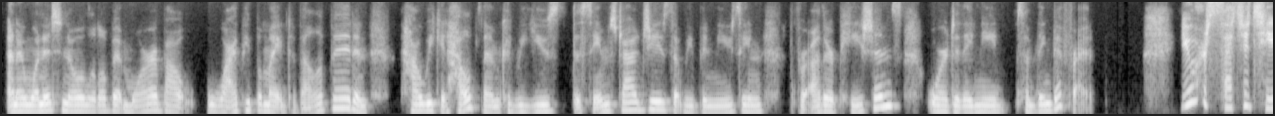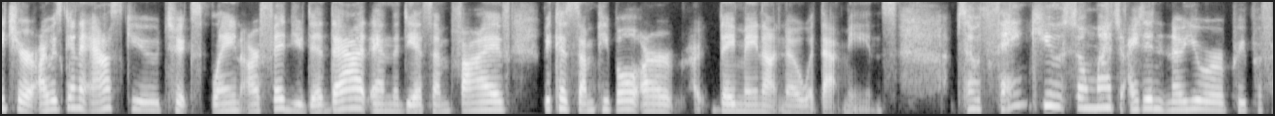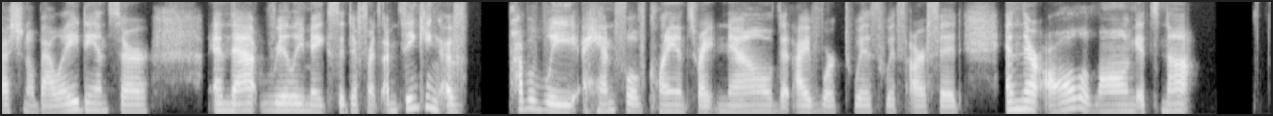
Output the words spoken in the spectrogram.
And I wanted to know a little bit more about why people might develop it and how we could help them. Could we use the same strategies that we've been using for other patients, or do they need something different? You are such a teacher. I was going to ask you to explain ARFID. You did that and the DSM 5 because some people are, they may not know what that means. So thank you so much. I didn't know you were a pre professional ballet dancer. And that really makes a difference. I'm thinking of probably a handful of clients right now that I've worked with with ARFID, and they're all along. It's not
